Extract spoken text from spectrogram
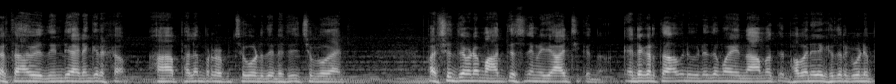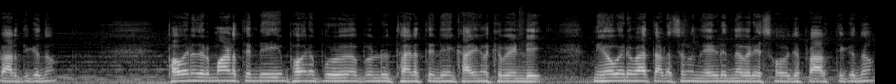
കർത്താവ് നിന്റെ അനുഗ്രഹം ആ ഫലം പ്രകടിപ്പിച്ചുകൊണ്ട് തന്നെ തിരിച്ചു പോകാൻ പരിശുദ്ധയുടെ മാധ്യസ്ഥ ഞങ്ങൾ യാചിക്കുന്നു. എന്റെ കർത്താവിന്റെ ഉന്നതമായ നാമത്തിൽ ഭവനരഹിതർക്ക് വേണ്ടി പ്രാർത്ഥിക്കുന്നു. ഭവന നിർമ്മാണത്തിന്റെയും ഭവന പുന- പുനരുത്ഥാനത്തിന്റെയും കാര്യങ്ങൾക്ക് വേണ്ടി നിയമപരമായ തടസ്സങ്ങൾ നേരിടുന്നവരെ സംബന്ധിച്ച് പ്രാർത്ഥിക്കുന്നു.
